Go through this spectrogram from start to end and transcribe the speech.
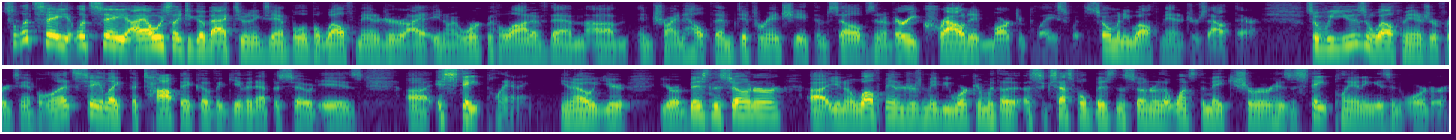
So let's say, let's say I always like to go back to an example of a wealth manager. I, you know, I work with a lot of them um, in trying to help them differentiate themselves in a very crowded marketplace with so many wealth managers out there. So if we use a wealth manager, for example, let's say like the topic of a given episode is uh, estate planning. You know you're you're a business owner uh, you know wealth managers may be working with a, a, successful business owner that wants to make sure his estate planning is in order.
